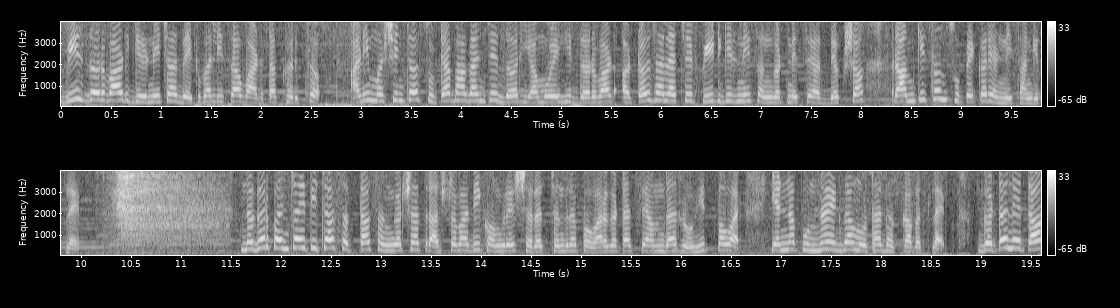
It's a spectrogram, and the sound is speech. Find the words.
वीज दरवाढ गिरणीच्या देखभालीचा वाढता खर्च आणि मशीनच्या सुट्या भागांचे दर यामुळे ही दरवाढ अटळ झाल्याचे पीठ गिरणी संघटनेचे अध्यक्ष रामकिसन सुपेकर यांनी सांगितलंय. नगरपंचायतीच्या सत्ता संघर्षात राष्ट्रवादी काँग्रेस शरदचंद्र पवार गटाचे आमदार रोहित पवार यांना पुन्हा एकदा मोठा धक्का बसलाय. गटनेता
